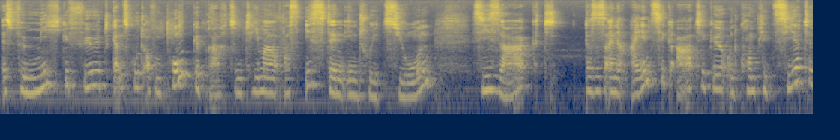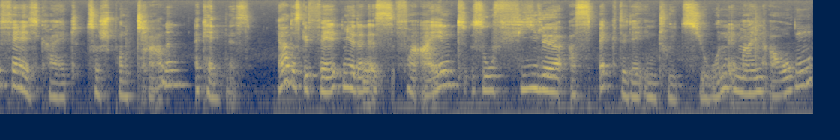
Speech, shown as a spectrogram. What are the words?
es für mich gefühlt ganz gut auf den Punkt gebracht zum Thema, was ist denn Intuition? Sie sagt, das ist eine einzigartige und komplizierte Fähigkeit zur spontanen Erkenntnis. Ja, das gefällt mir, denn es vereint so viele Aspekte der Intuition in meinen Augen.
